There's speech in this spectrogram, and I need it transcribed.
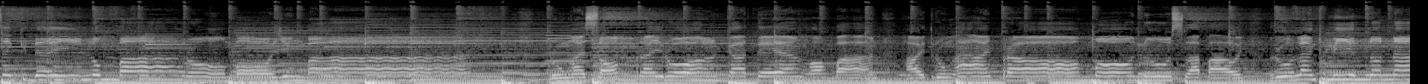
សេចក្តីលំបាករបស់យើងបានទ្រង់អាចសំរៃរាល់ការទាំងអស់បាន ហើយទ្រង់អាចប្រោមនុស្សស្លាប់ឲ្យរស់ឡើងគ្មាននរណា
